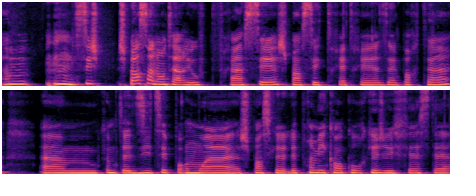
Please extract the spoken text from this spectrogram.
Um, si je, pense en Ontario français, je pense que c'est très, très important. Um, comme tu as dit, pour moi, je pense que le, premier concours que j'ai fait, c'était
